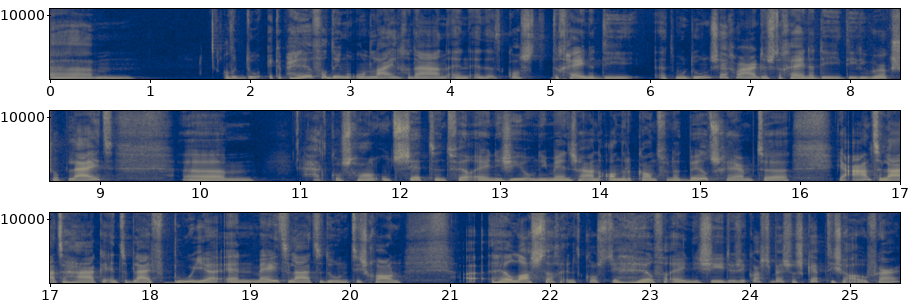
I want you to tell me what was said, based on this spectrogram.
Um, want ik, doe, ik heb heel veel dingen online gedaan en, en dat kost degene die het moet doen, zeg maar. Dus degene die die, die workshop leidt. Ja, het kost gewoon ontzettend veel energie om die mensen aan de andere kant van het beeldscherm te, ja, aan te laten haken en te blijven boeien en mee te laten doen. Het is gewoon heel lastig en het kost je heel veel energie. Dus ik was er best wel sceptisch over.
